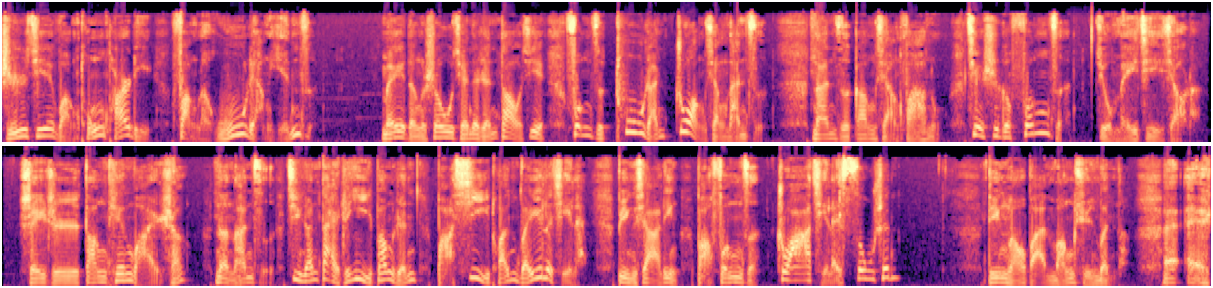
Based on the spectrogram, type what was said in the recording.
直接往铜盘里放了五两银子。没等收钱的人道谢，疯子突然撞向男子。男子刚想发怒，见是个疯子。就没计较了。谁知当天晚上，那男子竟然带着一帮人把戏团围了起来，并下令把疯子抓起来搜身。丁老板忙询问呢：“哎哎，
